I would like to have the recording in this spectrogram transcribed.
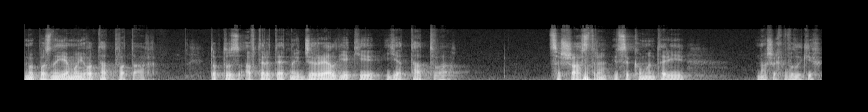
ми познаємо його татватах, тобто з авторитетних джерел, які є татва. Це шастра і це коментарі наших великих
